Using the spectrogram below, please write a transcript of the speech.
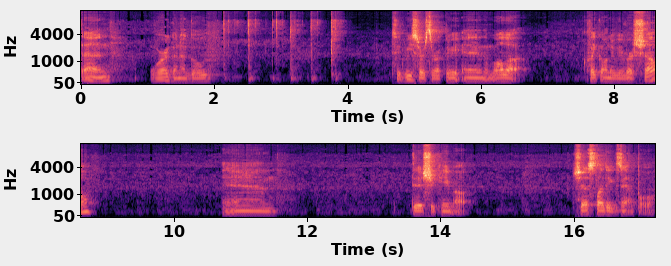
Then we're gonna go to the resource directory and voila, click on the reverse shell and this should came out just like the example.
